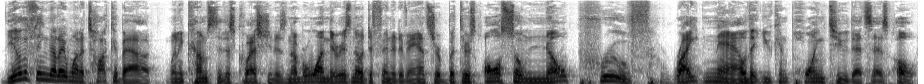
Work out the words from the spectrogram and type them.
the other thing that I want to talk about when it comes to this question is number one, there is no definitive answer, but there's also no proof right now that you can point to that says, oh,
